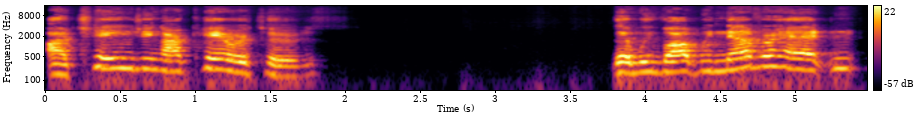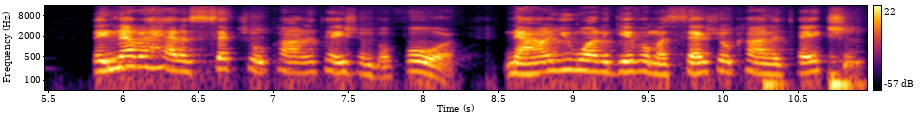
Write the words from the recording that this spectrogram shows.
are changing our characters that we've all, we never had they never had a sexual connotation before. Now you want to give them a sexual connotation?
